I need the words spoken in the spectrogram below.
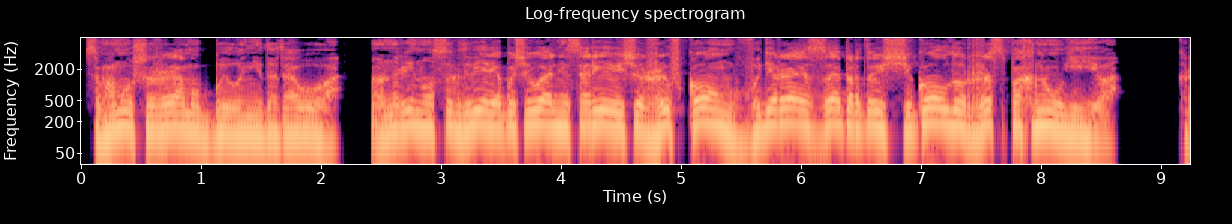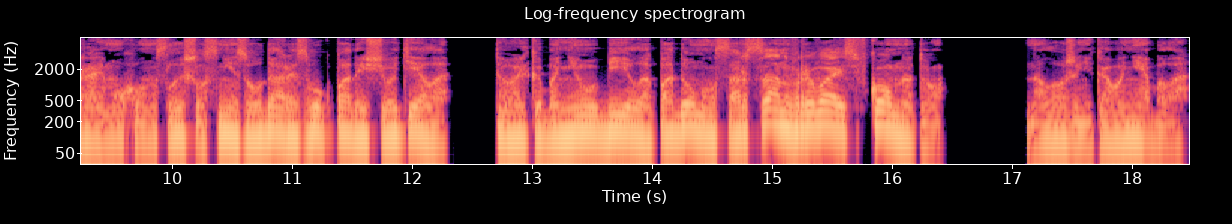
Самому Шраму было не до того. Он ринулся к двери опочивальни царевича, рывком, выдирая запертую щеколду, распахнул ее. Краем уха он услышал снизу удар и звук падающего тела. «Только бы не убило», — подумал Сарсан, врываясь в комнату. На ложе никого не было.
